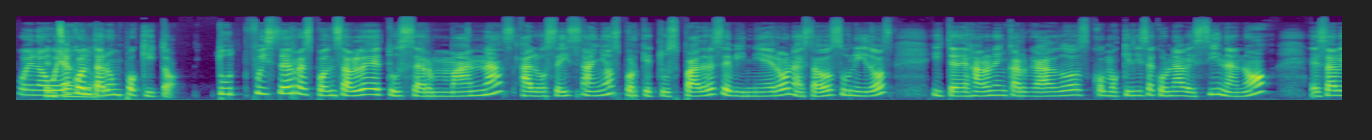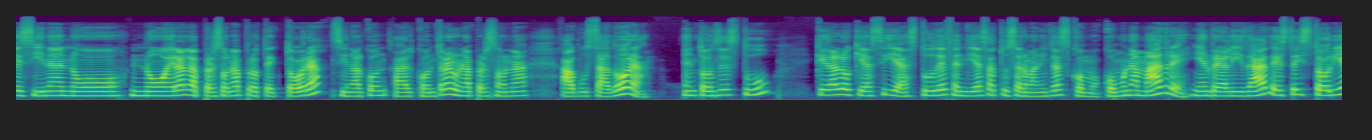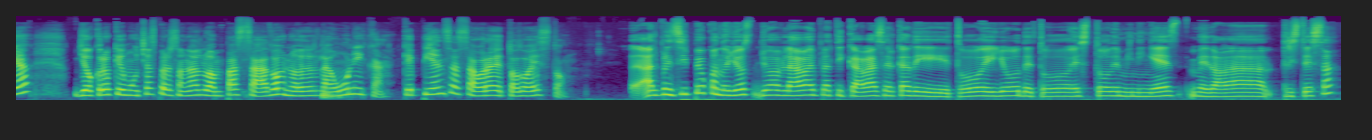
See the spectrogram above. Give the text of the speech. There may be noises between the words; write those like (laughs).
Bueno, voy a contar un poquito tú fuiste responsable de tus hermanas a los seis años porque tus padres se vinieron a Estados Unidos y te dejaron encargados, como quien dice, con una vecina, ¿no? Esa vecina no, no era la persona protectora, sino al, al contrario, una persona abusadora. Entonces tú ¿qué era lo que hacías? Tú defendías a tus hermanitas como, como una madre. Y en realidad esta historia, yo creo que muchas personas lo han pasado, no eres la única. ¿Qué piensas ahora de todo esto? Al principio, cuando yo, yo hablaba y platicaba acerca de todo ello, de todo esto, de mi niñez, me daba tristeza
